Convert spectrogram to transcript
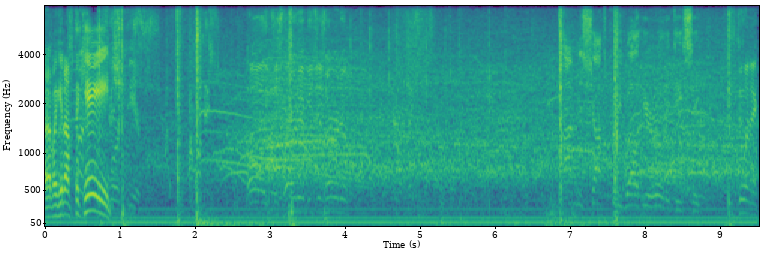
How do I get off the cage? Oh, he just hurt him. He just hurt him. Timing his shots pretty well here early, DC. He's doing a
